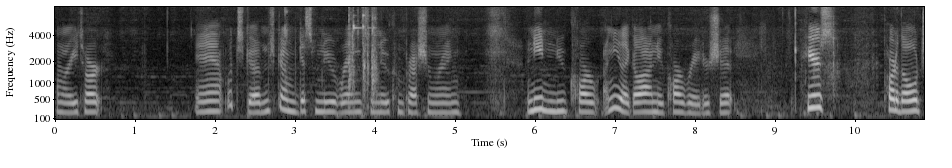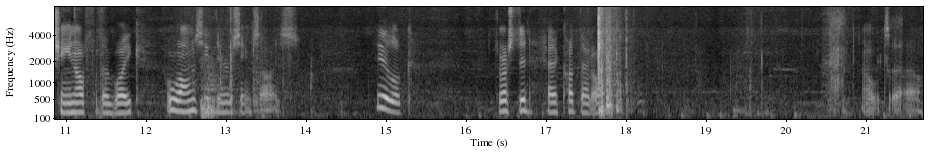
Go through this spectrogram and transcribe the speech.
I'm a retard. Eh, and looks good. I'm just gonna get some new rings, some new compression ring. I need new car. I need like a lot of new carburetor shit. Here's part of the old chain off of the bike. Oh, I want to see if they're the same size. Hey, look. It's rusted. Had to cut that off. Oh, what's that? Uh, oh.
